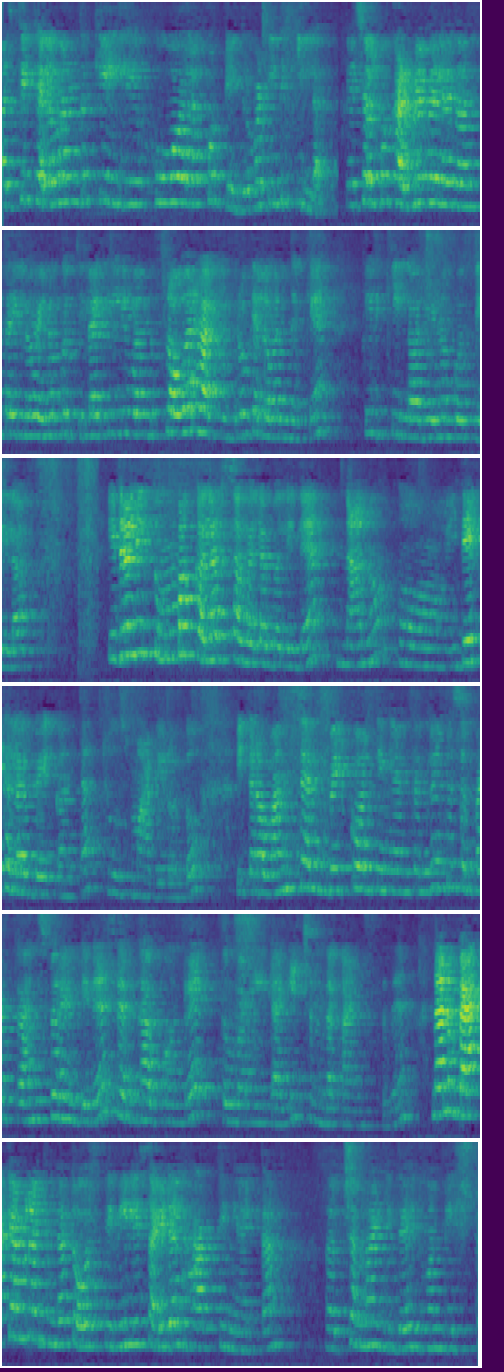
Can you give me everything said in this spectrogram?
ಅದಕ್ಕೆ ಕೆಲವೊಂದಕ್ಕೆ ಇಲ್ಲಿ ಹೂವು ಎಲ್ಲ ಕೊಟ್ಟಿದ್ರು ಬಟ್ ಇದಕ್ಕಿಲ್ಲ. ಇದು ಸ್ವಲ್ಪ ಕಡಿಮೆ ಬೆಲೆದು ಅಂತ ಇಲ್ಲೋ ಏನೋ ಗೊತ್ತಿಲ್ಲ, ಇಲ್ಲಿ ಒಂದು ಫ್ಲವರ್ ಹಾಕಿದ್ರು ಕೆಲವೊಂದಕ್ಕೆ, ಇದಕ್ಕಿಲ್ಲ, ಅದೇನೋ ಗೊತ್ತಿಲ್ಲ. ಇದರಲ್ಲಿ ತುಂಬಾ ಕಲರ್ಸ್ ಅವೈಲಬಲ್ ಇದೆ. ನಾನು ಇದೇ ಕಲರ್ ಬೇಕಂತ ಚೂಸ್ ಮಾಡಿರೋದು. ಈ ತರ ಒಂದ್ ಸೆಲ್ಫ್ ಬಿಟ್ಕೊಳ್ತೀನಿ ಅಂತಂದ್ರೆ ಇದು ಸ್ವಲ್ಪ ಟ್ರಾನ್ಸ್ಪರೆಂಟ್ ಇದೆ. ಸೆಲ್ಫ್ ಹಾಕೊಂಡ್ರೆ ತುಂಬಾ ನೀಟಾಗಿ ಚಂದ ಕಾಣಿಸ್ತದೆ. ನಾನು ಬ್ಯಾಕ್ ಕ್ಯಾಮ್ರಾದಿಂದ ತೋರಿಸ್ತೀನಿ. ಇಲ್ಲಿ ಸೈಡ್ ಅಲ್ಲಿ ಹಾಕ್ತೀನಿ, ಆಯ್ತಾ? ಚೆನ್ನಾಗಿದೆ. ಇದು ಒಂದು ಇಷ್ಟ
